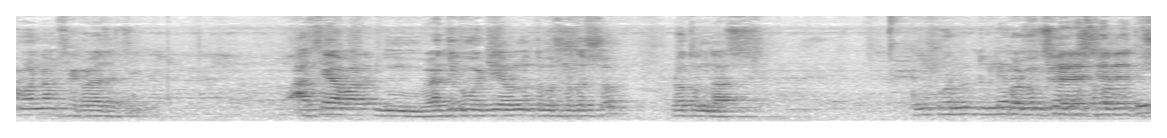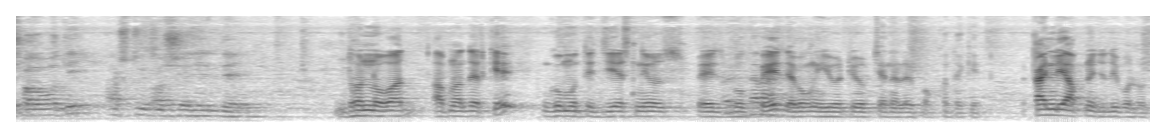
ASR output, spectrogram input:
আমার নাম শেখর আচার্য আছে আমার রাজ্য কমিটির অন্যতম সদস্য রতন দাস। সভাপতি। অষ্টজিৎ দেব ধন্যবাদ আপনাদেরকে Gomati GS news Facebook page এবং ইউটিউব চ্যানেলের পক্ষ থেকে। কাইন্ডলি আপনি যদি বলুন।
